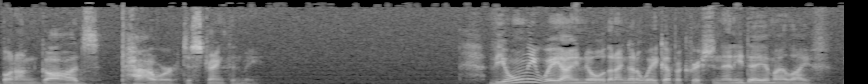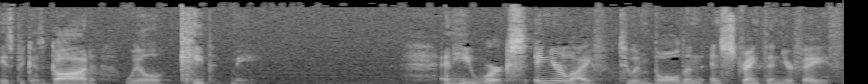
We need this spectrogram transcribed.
but on God's power to strengthen me. The only way I know that I'm going to wake up a Christian any day in my life is because God will keep me and He works in your life to embolden and strengthen your faith.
